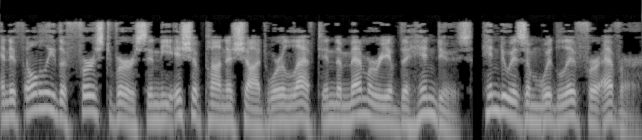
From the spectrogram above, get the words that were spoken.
and if only the first verse in the Ishapanishad were left in the memory of the Hindus, Hinduism would live forever."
